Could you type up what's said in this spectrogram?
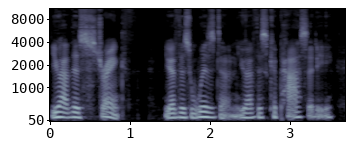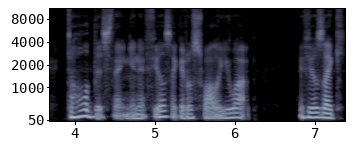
You have this strength. You have this wisdom, you have this capacity to hold this thing, and it feels like it'll swallow you up. It feels like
